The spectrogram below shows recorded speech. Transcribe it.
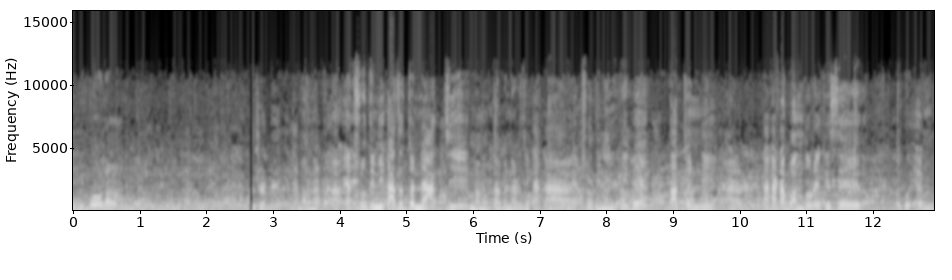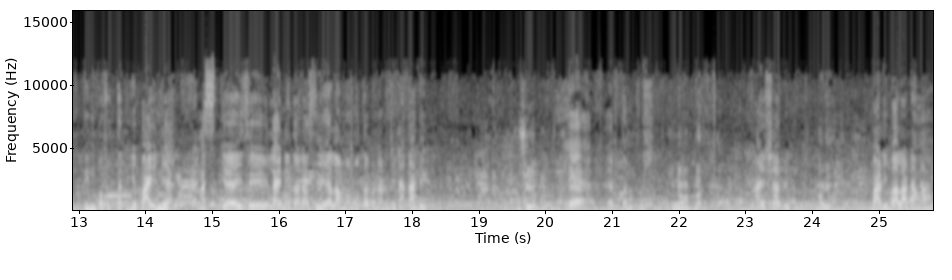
বউডাঙা একশো দিনই কাজের জন্য আসছি। মমতা ব্যানার্জি টাকা একশো দিনই দেবে তার জন্যে। আর টাকাটা বন্ধ রেখেছে তিন বছর থাকিয়ে পাইনি। আজকে এই যে লাইনে দাঁড়াচ্ছি এলা মমতা ব্যানার্জি টাকা দেবে। খুশি হ্যাঁ একদম খুশি। কি নাম আপনার? আয়সা বিবি। বাড়ি? বাড়ি বালাডাঙ্গা।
